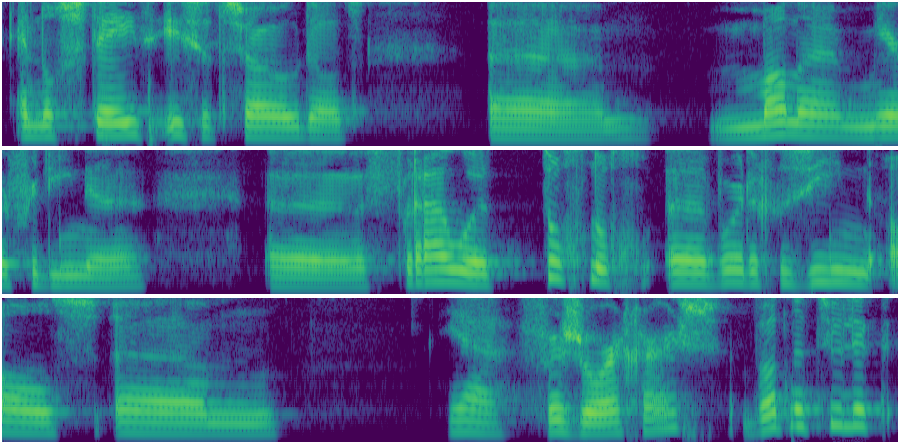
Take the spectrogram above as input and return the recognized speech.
en nog steeds is het zo dat um, mannen meer verdienen, vrouwen toch nog worden gezien als ja, verzorgers. Wat natuurlijk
